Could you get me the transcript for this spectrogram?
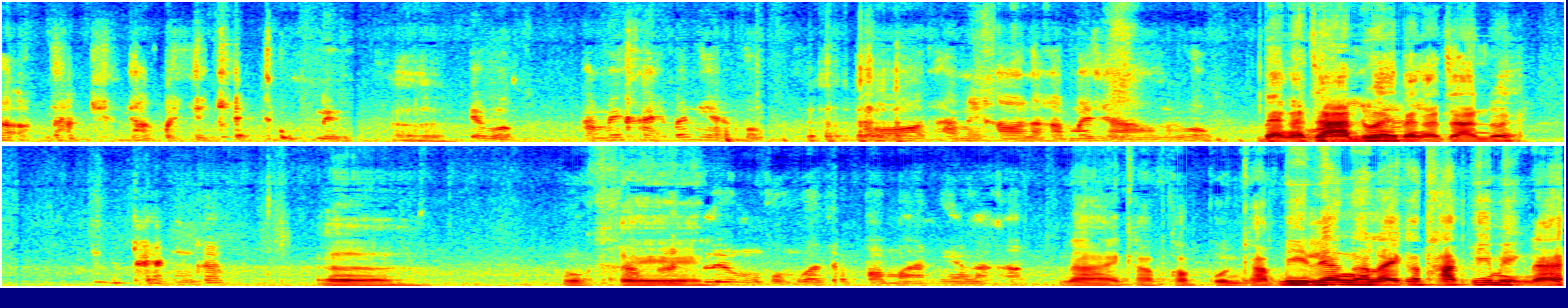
ก็ตักตักไปให้แค่ถุงหนึ่งเออ แกบอกทำให้ใครปะเนี่ยบอกอ๋อทำให้เขาแล้วครับเมื่อเช้าแล้วบอกแบ่งอาจารย์ด้วย แบ่งอาจารย์ด้วย แพ่งครับเออ โอเค เรื่องของผมก็จะประมาณเนี้ยแหละครับ ได้ครับ ขอบคุณครับ มีเรื่องอะไรก็ทักพี่มาอีกนะ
